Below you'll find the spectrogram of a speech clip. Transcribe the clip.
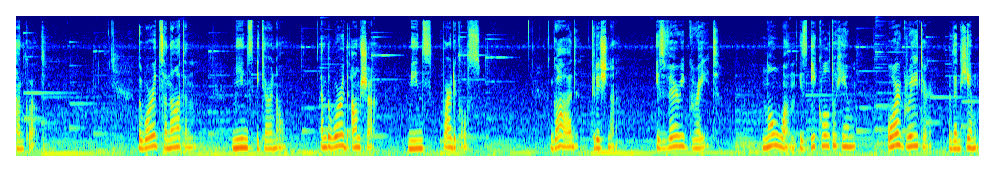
Unquote. The word Sanatan means eternal, and the word Amsha means particles. God, Krishna, is very great. No one is equal to him or greater than him.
